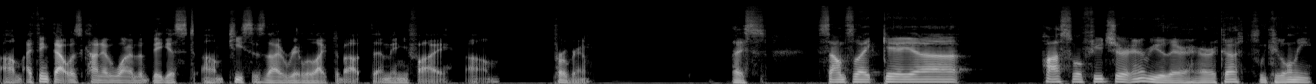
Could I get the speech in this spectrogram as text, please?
Um, I think that was kind of one of the biggest um, pieces that I really liked about the Immunefi um, program. Nice. Sounds like a uh, possible future interview there, Erica. If we could only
